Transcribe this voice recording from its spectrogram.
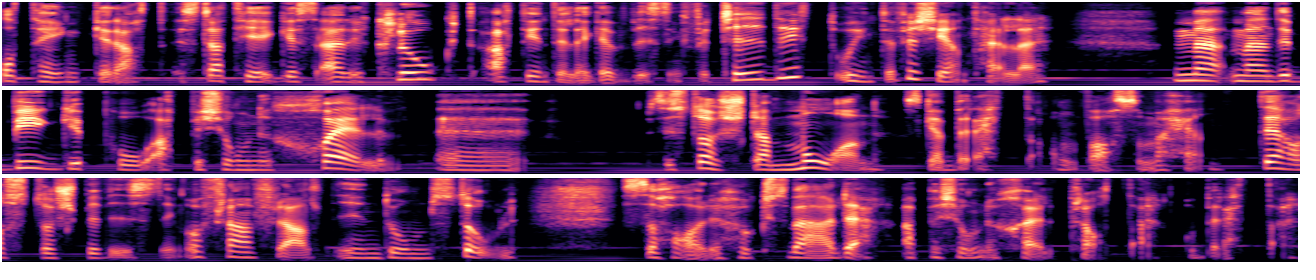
och tänker att strategiskt är det klokt att inte lägga bevisning för tidigt och inte för sent heller. Men, men det bygger på att personen själv eh, i största mån ska berätta om vad som har hänt. Det har störst bevisning och framförallt i en domstol så har det högst värde att personen själv pratar och berättar.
